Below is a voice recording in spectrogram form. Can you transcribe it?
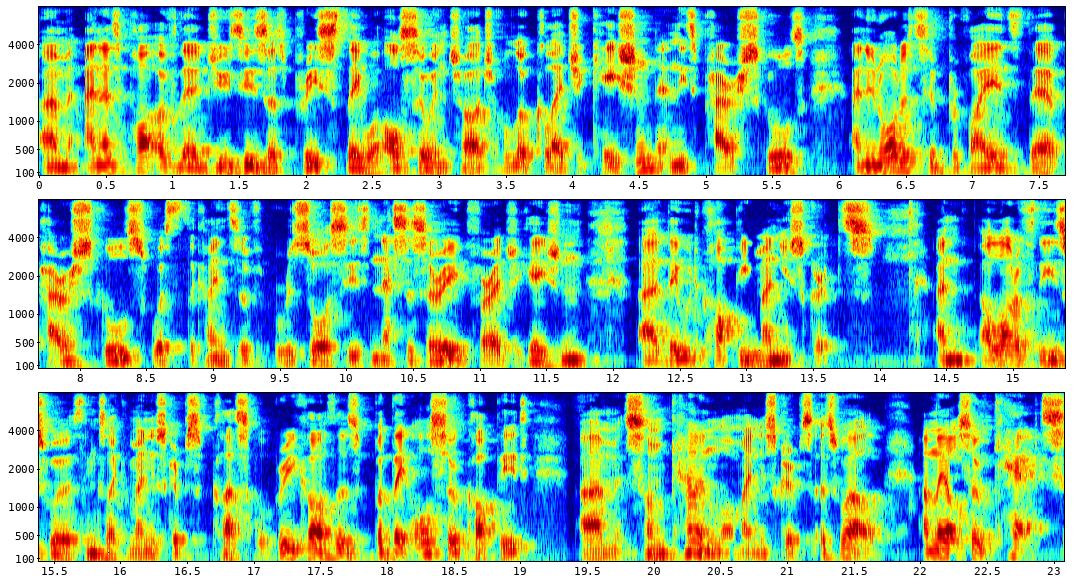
Um, and as part of their duties as priests they were also in charge of local education in these parish schools. And in order to provide their parish schools with the kinds of resources necessary for education uh, they would copy manuscripts. And a lot of these were things like manuscripts of classical Greek authors, but they also copied um, some canon law manuscripts as well. And they also kept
